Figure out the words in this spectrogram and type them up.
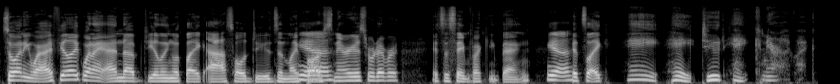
So anyway i feel like when i end up dealing with like asshole dudes and like bar scenarios or whatever it's the same fucking thing. Yeah. it's like hey hey dude hey come here really quick.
